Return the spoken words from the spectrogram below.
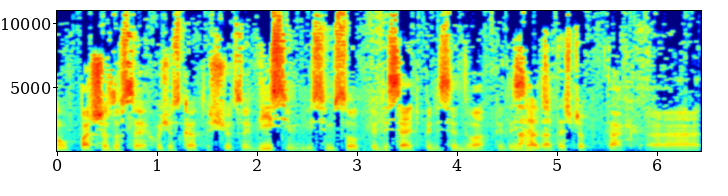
Ну, перше за все, я хочу сказати, що це 8 850 52 50. Нагадати, що Так, е,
